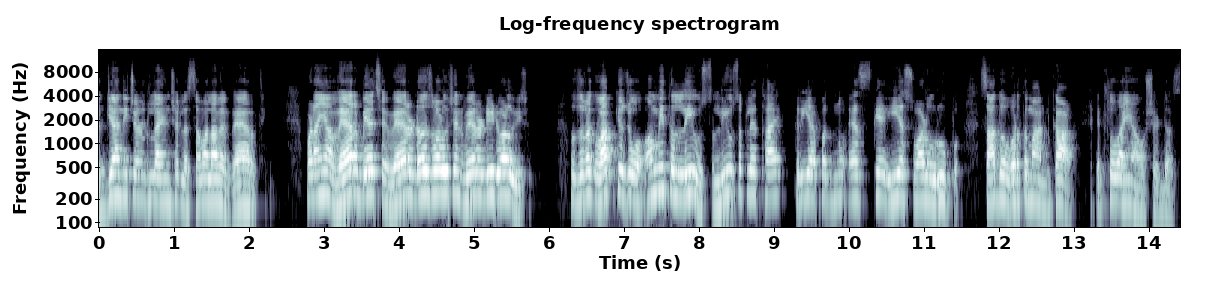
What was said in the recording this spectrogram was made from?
જગ્યા નીચે અંડરલાઈન છે એટલે સવાલ આવે વેરથી પણ અહીંયા વેર બે છે, વેર ડઝ વાળું છે ને, વેર ડીડ વાળું છે. તો જરાક વાક્ય જો અમિત લીવ્સ. લીવ્સ એટલે થાય ક્રિયાપદનું એસ કે ઈએસ વાળું રૂપ. સાદો વર્તમાન કાળ. એટલો અહીંયા આવશે ડસ.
